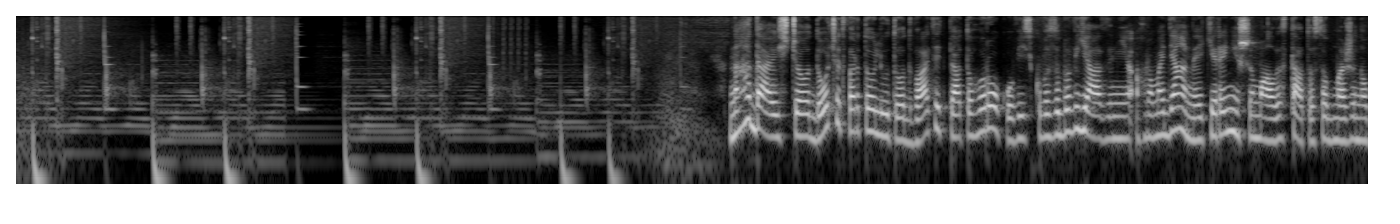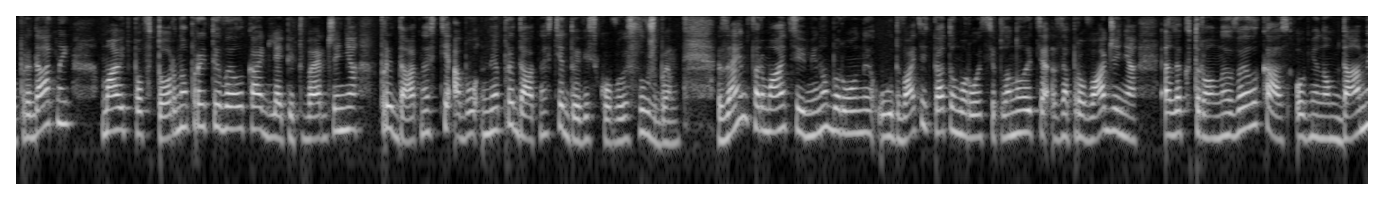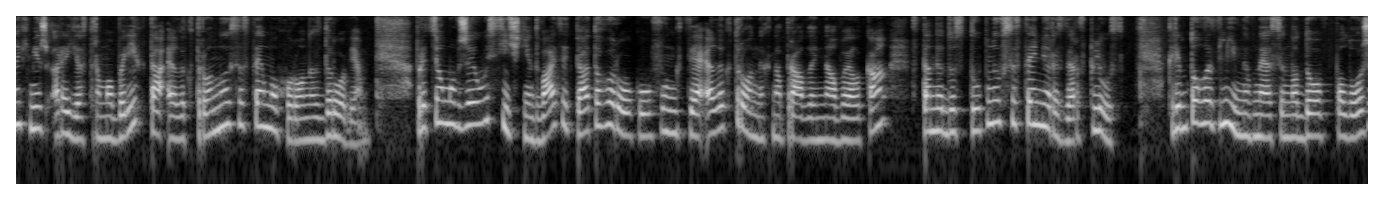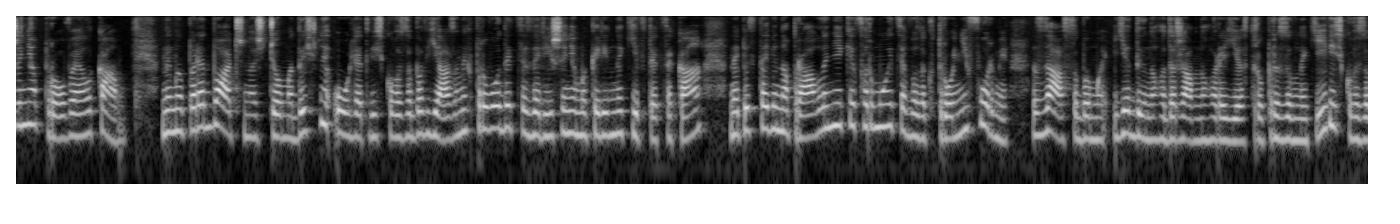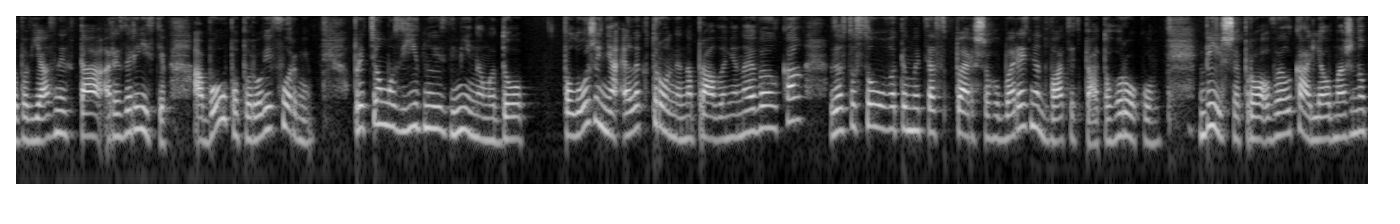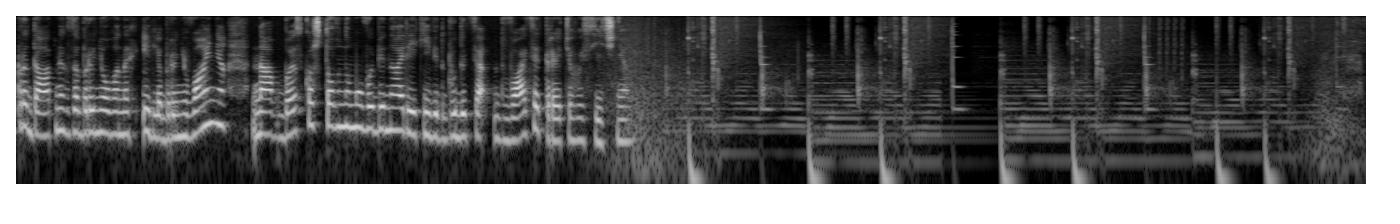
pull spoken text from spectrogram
Нагадаю, що до 4 лютого 2025 року військовозобов'язані громадяни, які раніше мали статус обмежено придатний, мають повторно пройти ВЛК для підтвердження придатності або непридатності до військової служби. За інформацією Міноборони у 2025 році планується запровадження електронної ВЛК з обміном даних між реєстром оберіг та електронною системою охорони здоров'я. При цьому вже у січні 2025 року функція електронних направлень на ВЛК стане доступною в системі Резерв Плюс. Крім того, зміни внесено до положення про ВЛК. Ними передбачено, що медичний огляд військовозобов'язаних проводиться за рішеннями керівників ТЦК на підставі направлення, яке формується в електронній формі засобами єдиного державного реєстру призовників військовозобов'язаних та резервістів або у паперовій формі. При цьому, згідно із змінами до Положення електронне направлення на ВЛК застосовуватиметься з 1 березня 2025 року. Більше про ВЛК для обмежено придатних, заброньованих і для бронювання на безкоштовному вебінарі, який відбудеться 23 січня.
